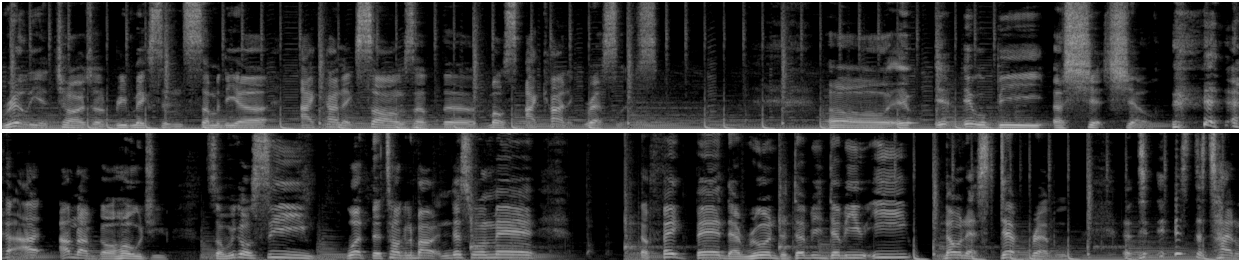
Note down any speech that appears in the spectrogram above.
really in charge of remixing some of the uh, iconic songs of the most iconic wrestlers. Oh, it it, it will be a shit show. I, I'm not gonna hold you. So we're gonna see what they're talking about in this one, man. The fake band that ruined the WWE, known as Def Rebel. It's the title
